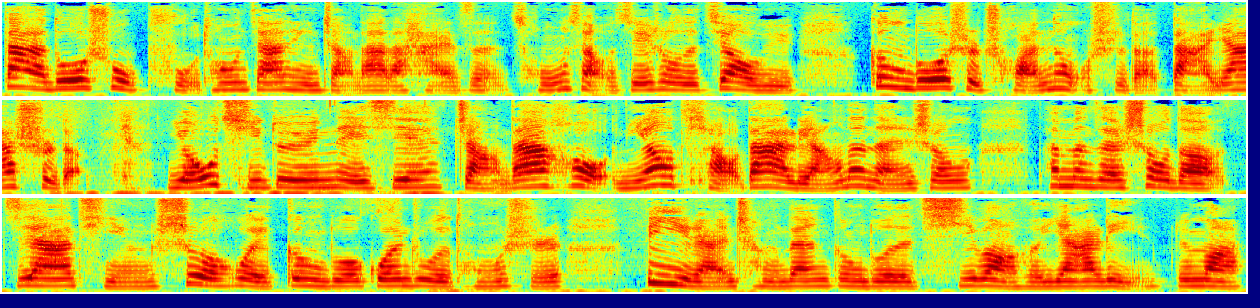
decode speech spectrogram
大多数普通家庭长大的孩子，从小接受的教育更多是传统式的、打压式的。尤其对于那些长大后你要挑大梁的男生，他们在受到家庭、社会更多关注的同时，必然承担更多的期望和压力，对吗？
